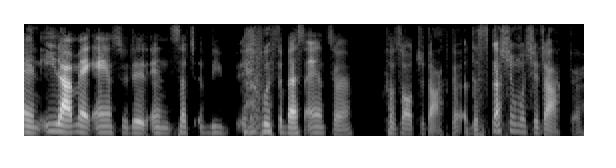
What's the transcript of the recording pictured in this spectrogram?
and E. Mack answered it in such the with the best answer. Consult your doctor. A discussion with your doctor.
